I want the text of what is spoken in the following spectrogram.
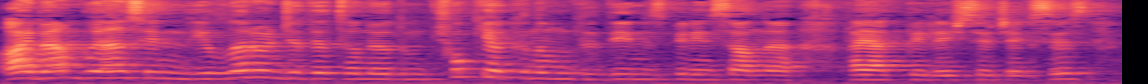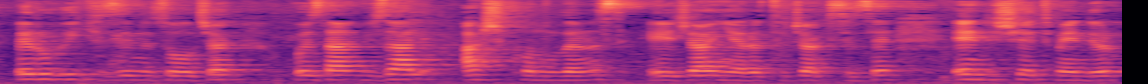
ay ben bu yani senin yıllar önce de tanıyordum, çok yakınım dediğiniz bir insanla hayat birleştireceksiniz ve ruh ikiziniz olacak. O yüzden güzel aşk konularınız heyecan yaratacak size. Endişe etmeyin diyorum.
